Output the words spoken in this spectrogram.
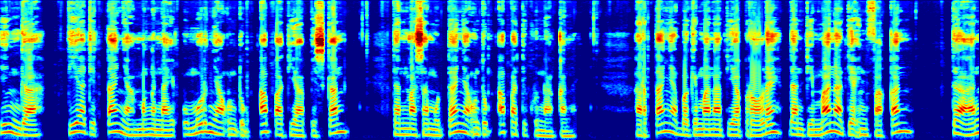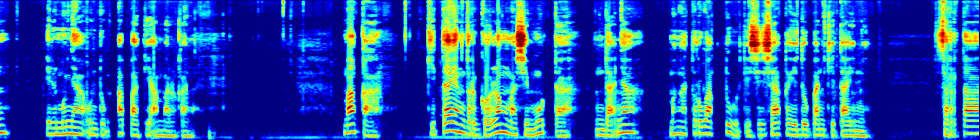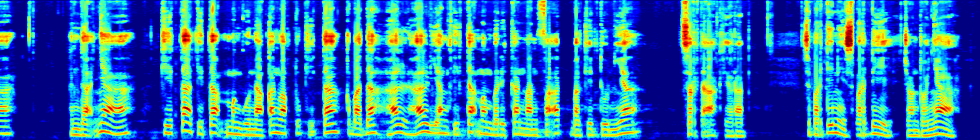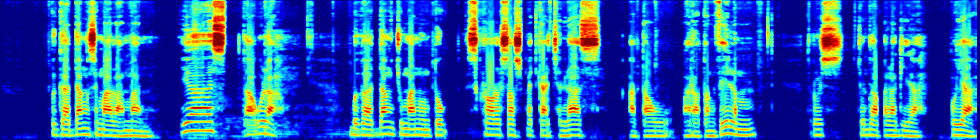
hingga dia ditanya mengenai umurnya untuk apa dihabiskan dan masa mudanya untuk apa digunakan. Hartanya bagaimana dia peroleh dan di mana dia infakkan dan ilmunya untuk apa diamalkan. Maka, kita yang tergolong masih muda hendaknya mengatur waktu di sisa kehidupan kita ini. Serta hendaknya kita tidak menggunakan waktu kita kepada hal-hal yang tidak memberikan manfaat bagi dunia serta akhirat. Seperti ini, seperti contohnya begadang semalaman. Ya, yes, tahulah. Begadang cuma untuk scroll sosmed gak jelas atau maraton film. Terus contoh apa lagi ya? Oh ya,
